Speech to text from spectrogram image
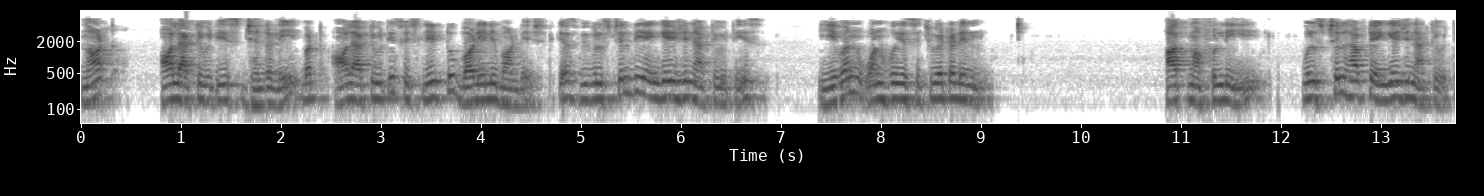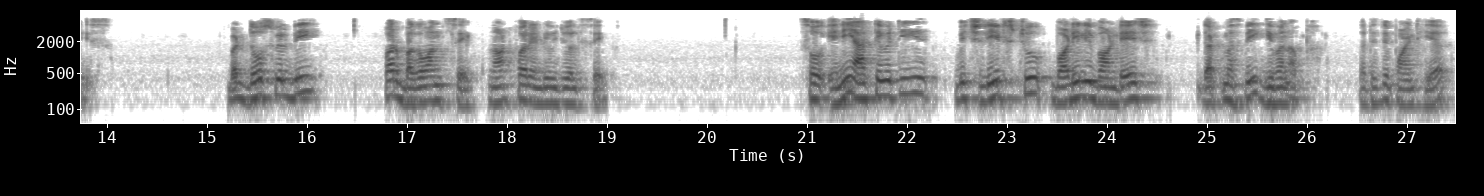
not all activities generally, but all activities which lead to bodily bondage. Because we will still be engaged in activities, even one who is situated in Atma fully will still have to engage in activities. But those will be for Bhagavan's sake, not for individual's sake. So any activity which leads to bodily bondage that must be given up. That is the point here.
